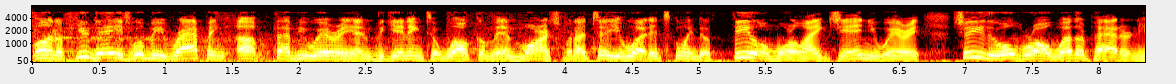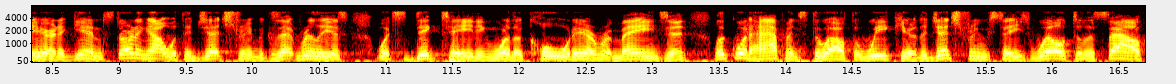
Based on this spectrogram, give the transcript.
Well, in a few days, we'll be wrapping up February and beginning to welcome in March. But I tell you what, it's going to feel more like January. Show you the overall weather pattern here. And again, starting out with the jet stream, because that really is what's dictating where the cold air remains. And look what happens throughout the week here. The jet stream stays well to the south.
